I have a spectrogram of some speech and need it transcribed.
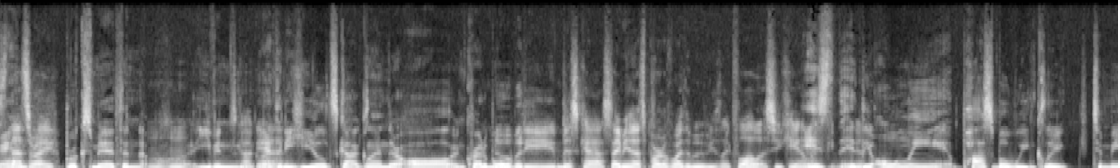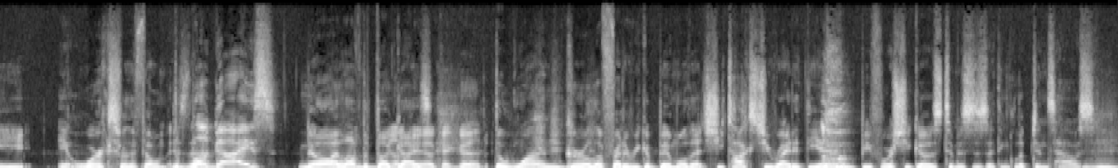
too, and that's right. Mm-hmm. Brooke Smith and uh, even Anthony Heald, Scott Glenn. They're all incredible. nobody miscast. I mean, that's part of why the movie's like flawless. You can't is like, the, the only possible to me. It works for the film. Is that bug guys. no? I love the bug Okay, guys. okay, good. The one girl of Frederica Bimmel that she talks to right at the end before she goes to Mrs. I think Lipton's house Mm-hmm.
